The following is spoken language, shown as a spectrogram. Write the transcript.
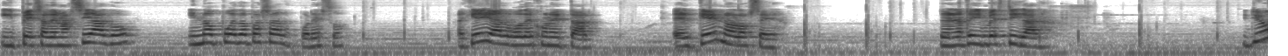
y pesa demasiado y no puedo pasar, por eso. Aquí hay algo de conectar. ¿El qué? No lo sé. Tendré que investigar. ¡Yo!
